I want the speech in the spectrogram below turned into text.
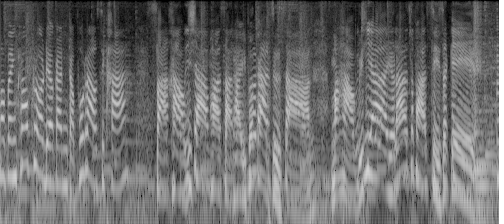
มาเป็นครอบครัวเดียวกันกับพวกเราสิคะสาขาวิชาภาษาไทยเพื่อการสื่อสาร มหาวิทยาลัยราชภัฏศรีสะเกษ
